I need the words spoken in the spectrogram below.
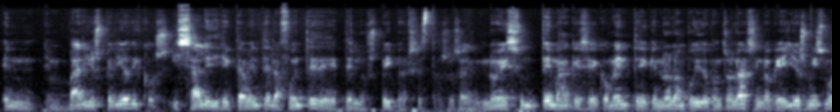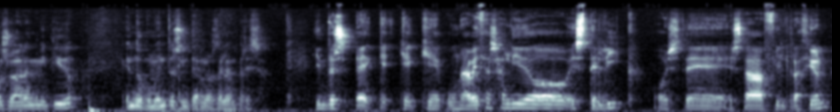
en, en, varios periódicos y sale directamente la fuente de, de, los papers estos. O sea, no es un tema que se comente que no lo han podido controlar, sino que ellos mismos lo han admitido en documentos internos de la empresa. Y entonces, eh, que, que, que, una vez ha salido este leak o este, esta filtración,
